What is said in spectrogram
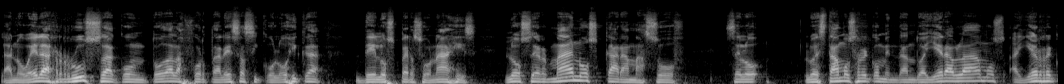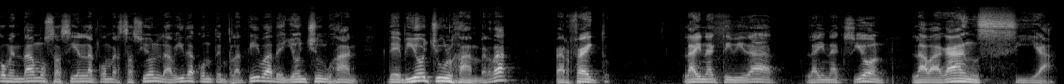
la novela rusa con toda la fortaleza psicológica de los personajes. Los hermanos Karamazov, se lo, lo estamos recomendando. Ayer hablábamos, ayer recomendamos así en la conversación la vida contemplativa de John Chulhan, de Bio Chulhan, ¿verdad? Perfecto. La inactividad, la inacción, la vagancia,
